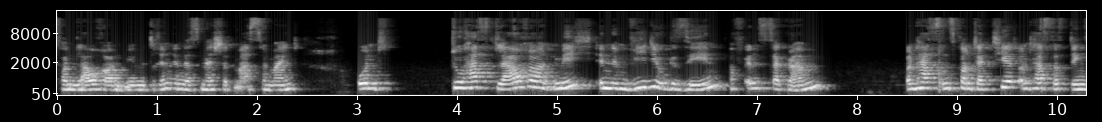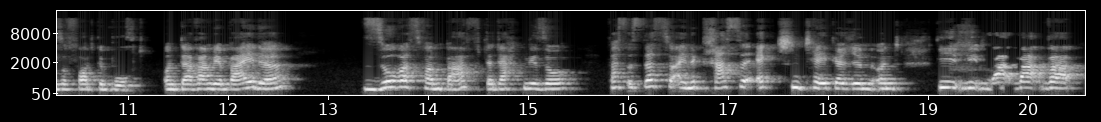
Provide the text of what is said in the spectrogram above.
von Laura und mir mit drin, in der Smash It Mastermind. Und du hast Laura und mich in einem Video gesehen auf Instagram und hast uns kontaktiert und hast das Ding sofort gebucht. Und da waren wir beide sowas von baff. Da dachten wir so, was ist das für eine krasse Action-Takerin und wie, wie war, war, war,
